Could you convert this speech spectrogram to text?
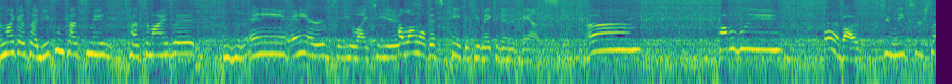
And like I said, you can customize customize it. Any any herbs that you like to use. Mm-hmm. How long will this keep if you make it in advance? Um, probably about two weeks or so.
